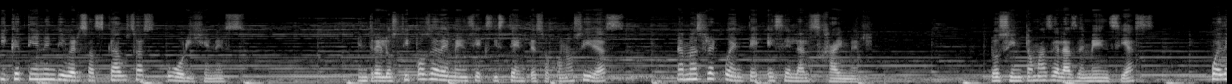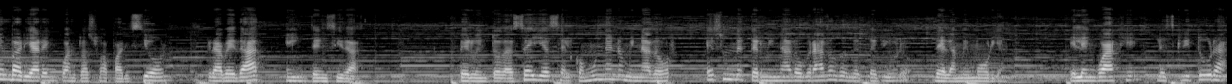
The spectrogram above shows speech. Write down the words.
y que tienen diversas causas u orígenes. Entre los tipos de demencia existentes o conocidas, la más frecuente es el Alzheimer. Los síntomas de las demencias pueden variar en cuanto a su aparición, gravedad e intensidad, pero en todas ellas el común denominador es un determinado grado de deterioro de la memoria, el lenguaje, la escritura,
